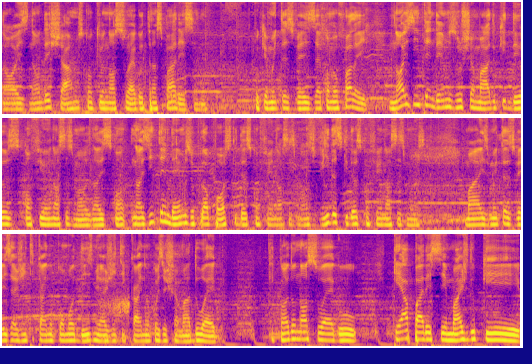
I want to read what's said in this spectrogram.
nós não deixarmos com que o nosso ego transpareça, né? Porque muitas vezes é como eu falei, nós entendemos o chamado que Deus confiou em nossas mãos, nós, nós entendemos o propósito que Deus confiou em nossas mãos, vidas que Deus confiou em nossas mãos. Mas muitas vezes a gente cai no comodismo e a gente cai numa coisa chamada ego que quando o nosso ego quer aparecer mais do que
